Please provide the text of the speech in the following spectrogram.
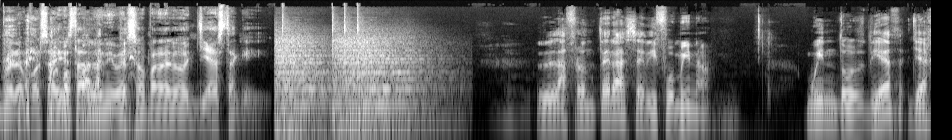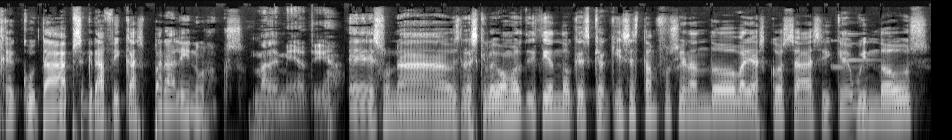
Bueno, pues ahí está, el universo paralelo ya está aquí. La frontera se difumina. Windows 10 ya ejecuta apps gráficas para Linux. Madre mía, tío. Es una. Es que lo íbamos diciendo, que es que aquí se están fusionando varias cosas y que Windows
